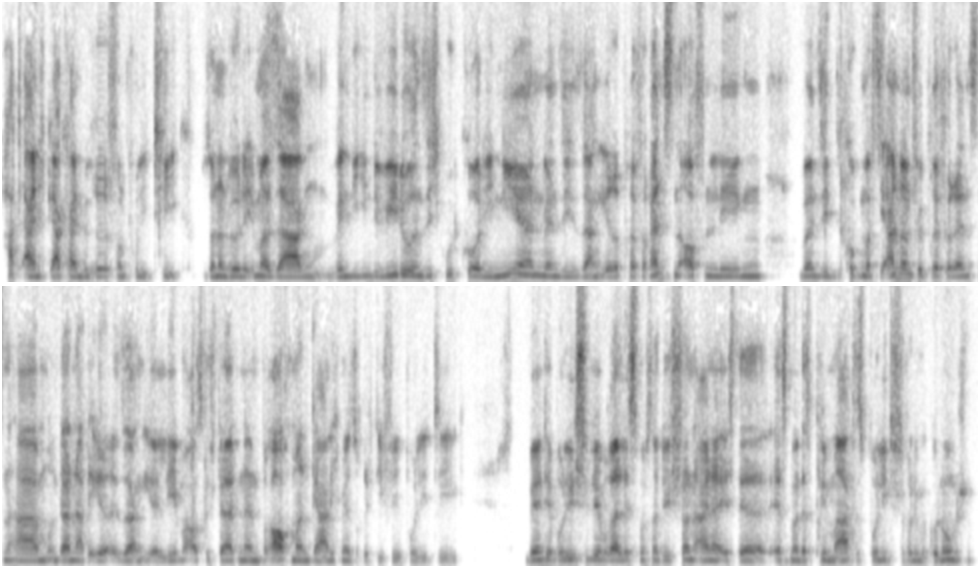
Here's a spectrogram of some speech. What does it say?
hat eigentlich gar keinen Begriff von Politik, sondern würde immer sagen, wenn die Individuen sich gut koordinieren, wenn sie sagen, ihre Präferenzen offenlegen, wenn sie gucken, was die anderen für Präferenzen haben und danach ihr, sagen, ihr Leben ausgestalten, dann braucht man gar nicht mehr so richtig viel Politik. Während der politische Liberalismus natürlich schon einer ist, der erstmal das Primat des Politischen von dem Ökonomischen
